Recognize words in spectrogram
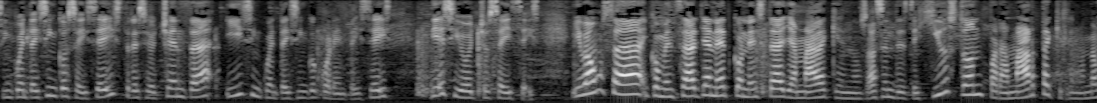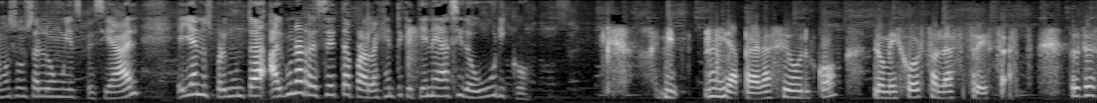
5566-1380 y 5546-1866. Y vamos a comenzar, Janet, con esta llamada que nos hacen desde Houston para Marta, que le mandamos un saludo muy especial. Ella nos pregunta, ¿alguna receta para la gente que tiene ácido úrico? Mira, para el ácido lo mejor son las fresas. Entonces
